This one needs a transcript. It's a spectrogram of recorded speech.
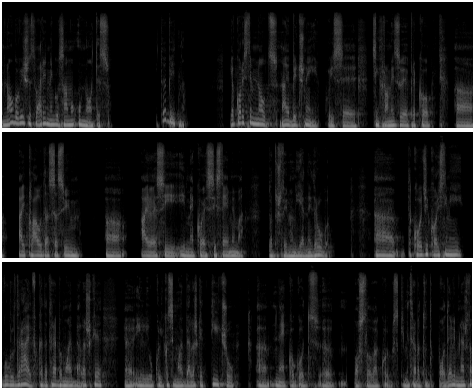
mnogo više stvari nego samo u notesu. I to je bitno. Ja koristim Notes, najobičniji, koji se sinhronizuje preko uh, iClouda sa svim uh, iOS i, i macOS sistemima, zato što imam i jedno i drugo. Uh, takođe koristim i Google Drive kada treba moje beleške uh, ili ukoliko se moje beleške tiču uh, nekog od uh, poslova koju, s kim treba to da podelim nešto,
